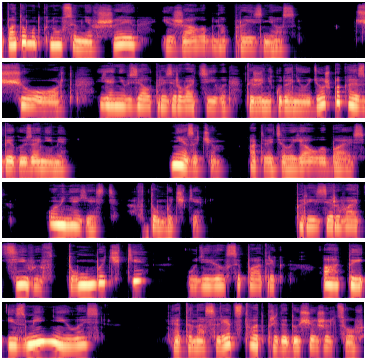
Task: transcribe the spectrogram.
а потом уткнулся мне в шею и жалобно произнес. «Черт! Я не взял презервативы. Ты же никуда не уйдешь, пока я сбегаю за ними?» «Незачем», — ответила я, улыбаясь. «У меня есть, в тумбочке». «Презервативы в тумбочке?» — удивился Патрик. «А ты изменилась. Это наследство от предыдущих жильцов.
